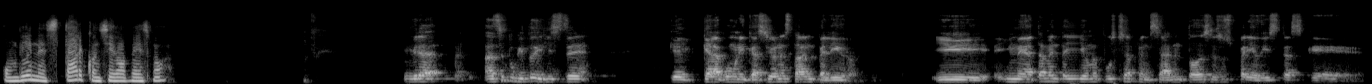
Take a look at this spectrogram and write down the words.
un bienestar consigo mismo. Mira, hace poquito dijiste que, que, la comunicación estaba en peligro. Y inmediatamente yo me puse a pensar en todos esos periodistas que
